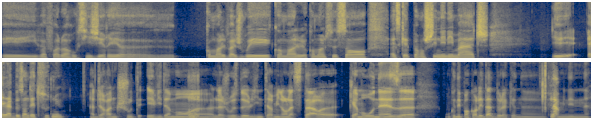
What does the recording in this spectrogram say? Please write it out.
Et il va falloir aussi gérer euh, comment elle va jouer, comment elle, comment elle se sent, est-ce qu'elle peut enchaîner les matchs. Et elle a besoin d'être soutenue. Adjaran Chout, évidemment, mm. euh, la joueuse de l'Inter Milan, la star euh, camerounaise. On ne connaît pas encore les dates de la canne euh, féminine.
